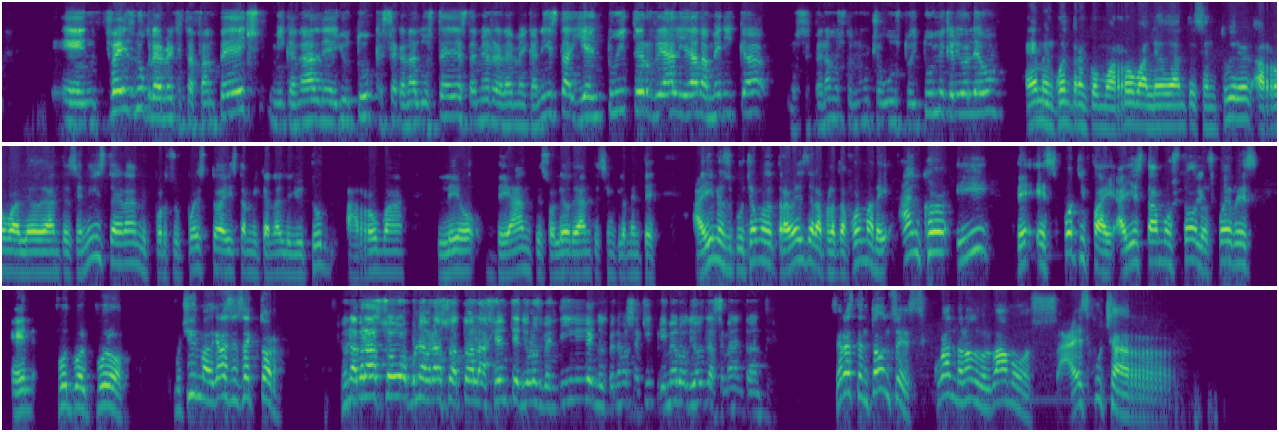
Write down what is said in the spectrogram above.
en Facebook, Realidad Americanista Fanpage, mi canal de YouTube, que es el canal de ustedes, también Realidad Americanista, y en Twitter, Realidad América. Los esperamos con mucho gusto. ¿Y tú, mi querido Leo? Ahí me encuentran como arroba Leo de Antes en Twitter, arroba Leo de Antes en Instagram, y por supuesto ahí está mi canal de YouTube, arroba Leo de Antes o Leo de Antes simplemente Ahí nos escuchamos a través de la plataforma de Anchor y de Spotify. Ahí estamos todos los jueves en Fútbol Puro. Muchísimas gracias, Héctor. Un abrazo, un abrazo a toda la gente. Dios los bendiga y nos veremos aquí primero Dios la semana entrante. Será hasta entonces cuando nos volvamos a escuchar.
